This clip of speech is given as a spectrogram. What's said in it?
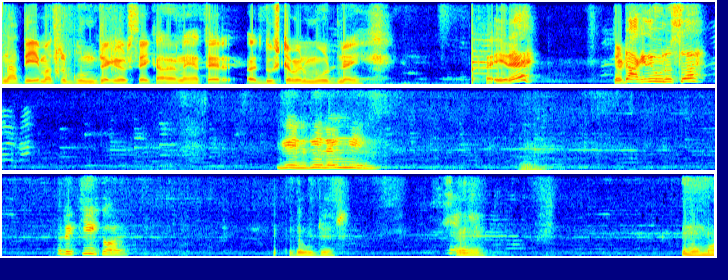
নাতি এইমাত্র ঘুম থেকে উঠছে এই কারণে হাতের দুষ্টামের মুড নেই। এরে তুই ডাকি দিব নুসা গিল গিল গিল। তোরে কি কর? হ্যাঁ। মামা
